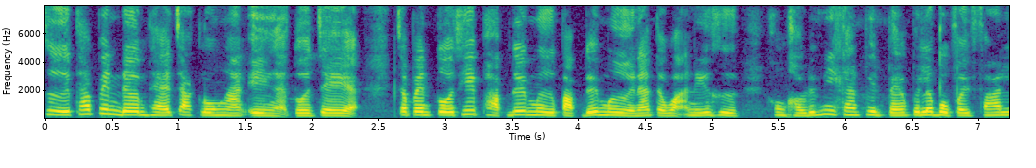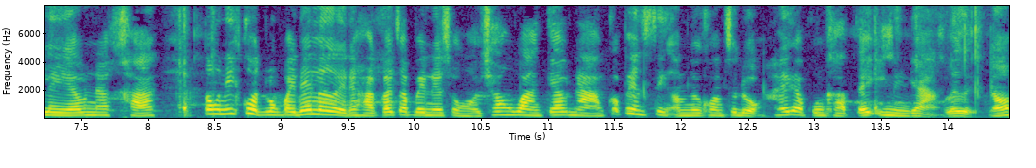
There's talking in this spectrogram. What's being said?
คือถ้าเป็นเดิมแท้จากโรงงานเองอะตัวเจอะจะเป็นตัวที่พับด้วยมือปรับด้วยมือนะ แต่ว่าอันนี้คือของเขาได้มีการเปลี่ยนแปลงเป็นระบบไฟฟ้าแล้วนะคะ ตรงนี้กดลงไปได้เลยนะคะ ก็จะเป็นในส่วนของช่องวางแก้วน้ำก็เป็นสิ่งอำนวยความสะดวกให้กับคนขับได้อีกหนึ่งอย่างเลยเนาะ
